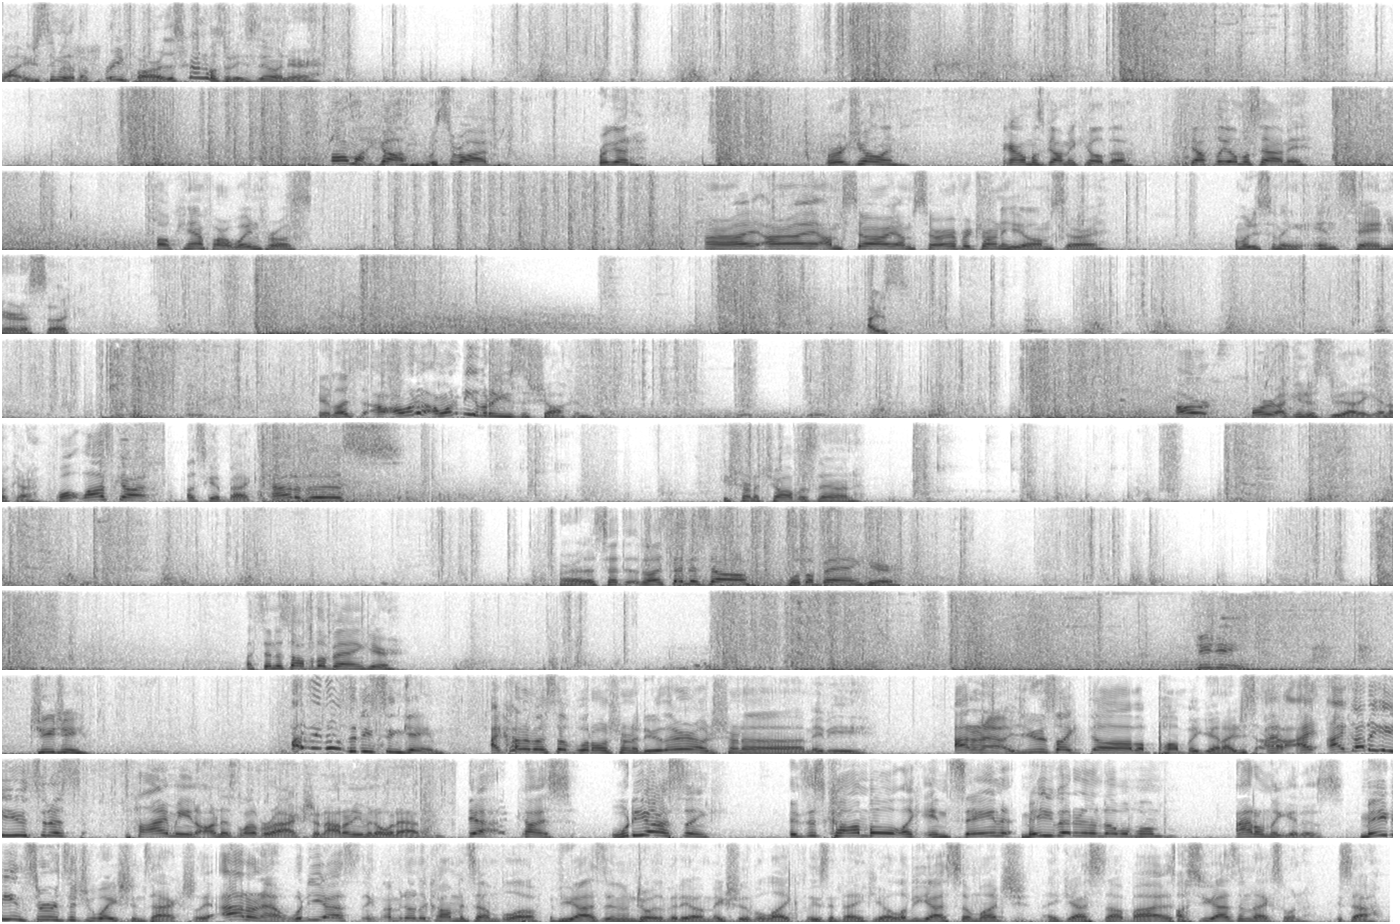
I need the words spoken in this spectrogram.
Wow, you just hit me with a free fire. This guy knows what he's doing here. Oh my god, we survived. We're good. We're chilling. That guy almost got me killed though. He definitely almost had me. Oh, campfire waiting for us. Alright, alright. I'm sorry. I'm sorry for trying to heal. I'm sorry. I'm gonna do something insane here in a sec. I just... Here, let's... I, want to I wanna be able to use the shotgun. Or, or I can just do that again. Okay. Well, last guy. Let's get back out of this. He's trying to chop us down. All right, let's set let's end this off with a bang here. Let's end this off with a bang here. GG. GG. I think that was a decent game. I kind of messed up what I was trying to do there. I was trying to maybe, I don't know, use like the, the pump again. I just, I, I, I got to get used to this timing on this lever action. I don't even know what happened. Yeah, guys, what do you guys think? Is this combo like insane? Maybe better than a double pump? I don't think it is. Maybe in certain situations, actually. I don't know. What do you guys think? Let me know in the comments down below. If you guys didn't enjoy the video, make sure to leave a like, please, and thank you. I love you guys so much. Thank you guys for stopping by. I'll see you guys in the next one. Peace out.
